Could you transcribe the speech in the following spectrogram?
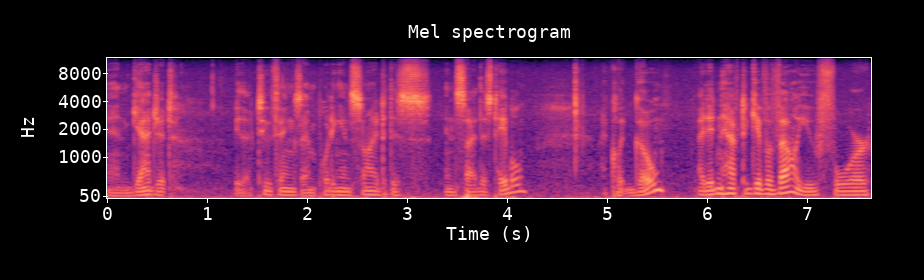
and gadget be the two things I'm putting inside this inside this table. I click go. I didn't have to give a value for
